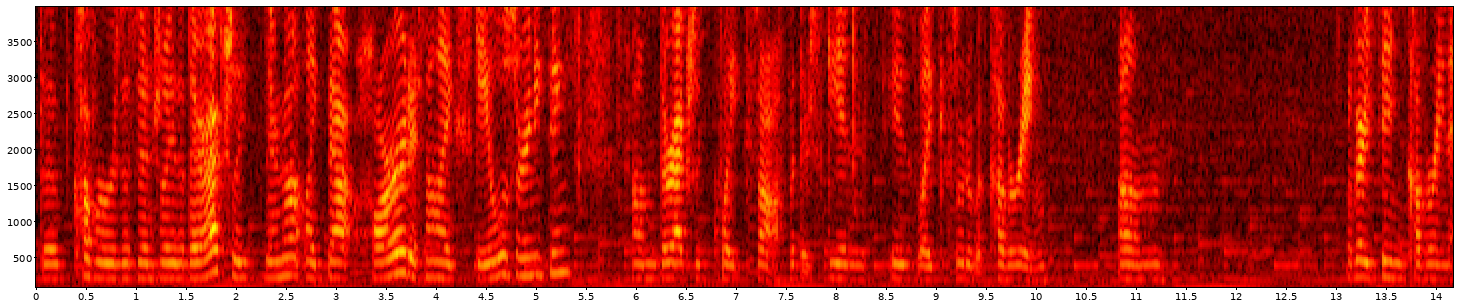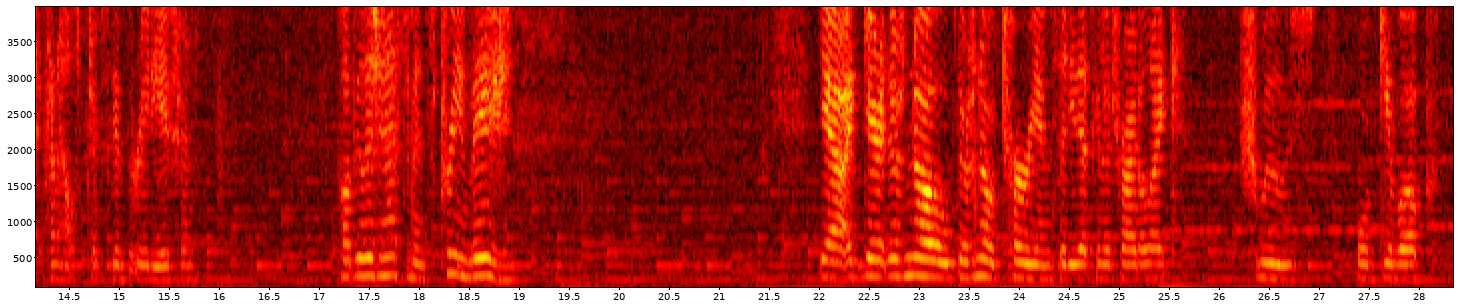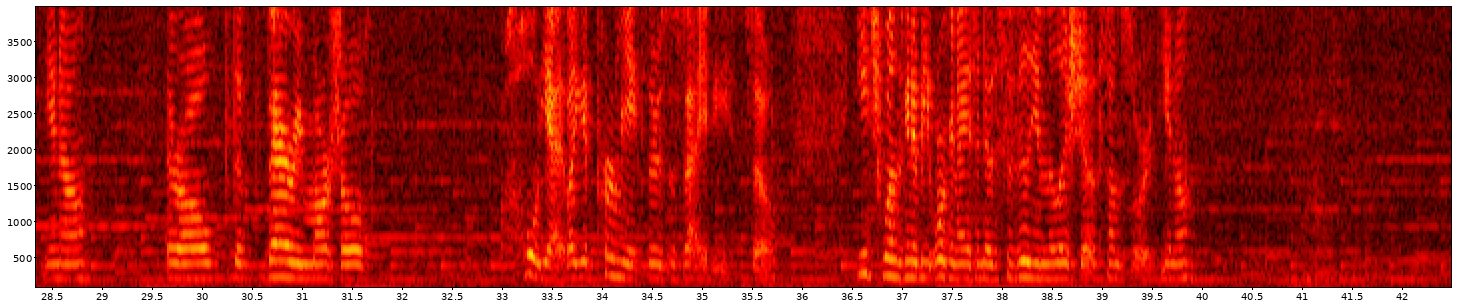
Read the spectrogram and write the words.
the covers essentially that they're actually they're not like that hard. It's not like scales or anything. Um, they're actually quite soft, but their skin is like sort of a covering, um, a very thin covering that kind of helps protect against the radiation. Population estimates pre-invasion. Yeah, I guarantee there's no there's no Turian city that's gonna try to like schmooze or give up, you know? They're all the very martial whole yeah, like it permeates their society. So each one's gonna be organized into a civilian militia of some sort, you know?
